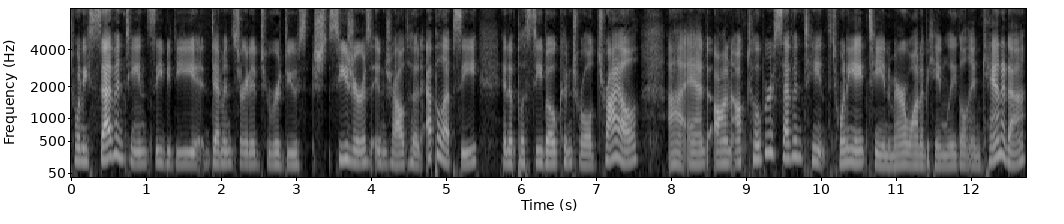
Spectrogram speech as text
2017, CBD demonstrated to reduce sh- seizures in childhood epilepsy in a placebo-controlled trial. Uh, and on October 17th, 2018, marijuana became legal in Canada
